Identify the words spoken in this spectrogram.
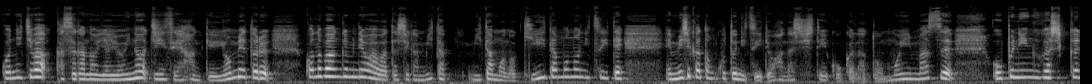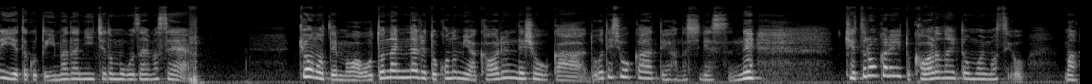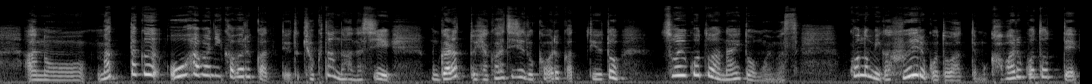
こんにちは。春日の弥生の人生半径4メートル。この番組では私が見た、見たもの、聞いたものについて、え身近なことについてお話ししていこうかなと思います。オープニングがしっかり言えたこと未だに一度もございません。今日のテーマは大人になると好みは変わるんでしょうか？どうでしょうか？っていう話ですね。結論から言うと変わらないと思いますよ。まあ、あのー、全く大幅に変わるかっていうと極端な話、もうガラッと180度変わるかっていうと、そういうことはないと思います。好みが増えることはあっても変わることって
